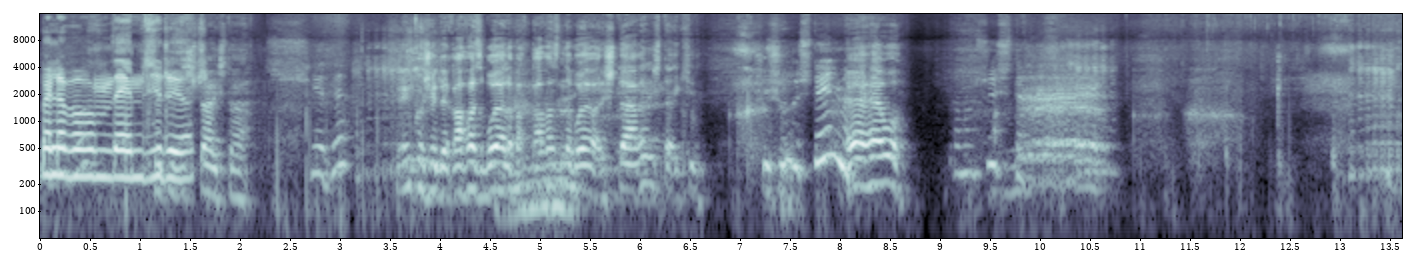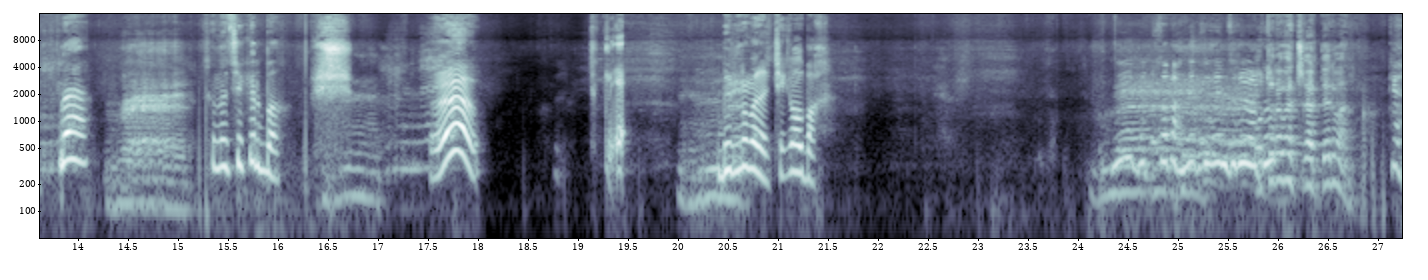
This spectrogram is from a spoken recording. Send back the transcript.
Böyle babam da emziriyor. İşte işte. Yedi. En köşede kafası boyalı bak. Kafasında boya var. İşte ağır işte iki. Şu şu. Üç değil mi? He he o. Tamam şu işte. La. Şuna çekil bak. Şşş. Ha. Çekil. Bir numara çekil bak. Ne bu sabah ne? O tarafa çıkart Derman. Gel.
